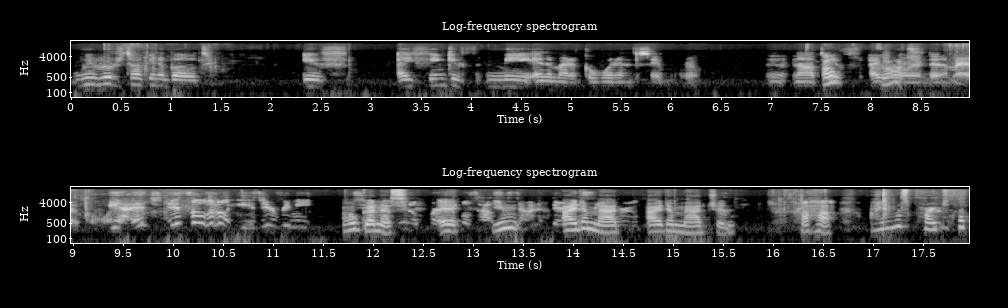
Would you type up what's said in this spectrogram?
we were talking about if I think if me and America were in the same room, N- not Oh, if Ireland and America were. Yeah, it's it's a little easier for me. Oh to, goodness, You know, burn Eh, people's houses you- down if they're I'd in the same imag- room. I'd imagine. Haha. I was part of the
